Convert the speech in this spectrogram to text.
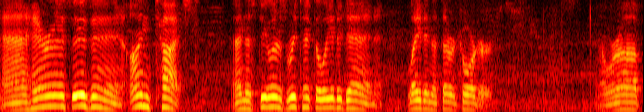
And Harris is in, untouched. And the Steelers retake the lead again, late in the third quarter. Now we're up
